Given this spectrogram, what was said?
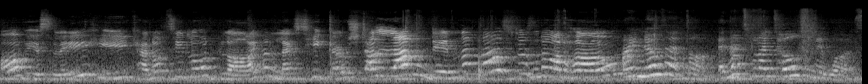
Obviously, he cannot see Lord Bly unless he goes to London. The master's not home. I know that, Mum, and that's what I told him it was.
